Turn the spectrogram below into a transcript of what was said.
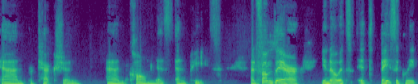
and protection and calmness and peace. And from there, you know, it's it's basically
